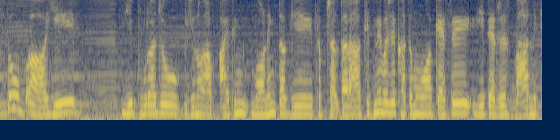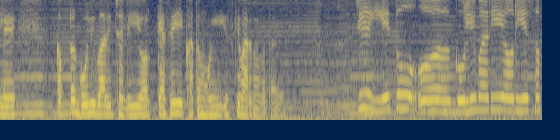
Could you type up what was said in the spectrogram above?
सो so, uh, ये ये पूरा जो यू नो आप आई थिंक मॉर्निंग तक ये सब चलता रहा। कितने बजे ख़त्म हुआ? कैसे ये टेररिस्ट बाहर निकले? कब तक गोलीबारी चली और कैसे ये ख़त्म हुई? इसके बारे में बताइए। जी, ये तो गोलीबारी और ये सब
